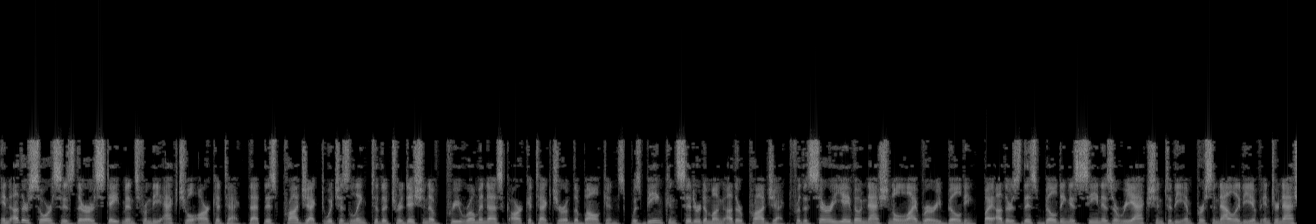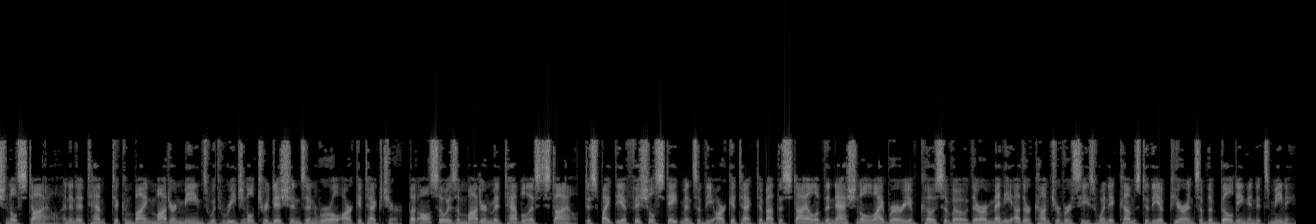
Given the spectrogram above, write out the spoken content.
In other sources there are statements from the actual architect that this project which is linked to the tradition of pre-Romanesque architecture of the Balkans, was being considered among other project for the Sarajevo National Library building. By others this building is seen as a reaction to the impersonality of international style and an attempt to combine modern means with regional traditions and rural architecture, but also as a modern metabolist style. Despite the official statements of the architect about the style of the National Library of Kosovo there are many other controversies when it comes to the appearance of the building and its meaning.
